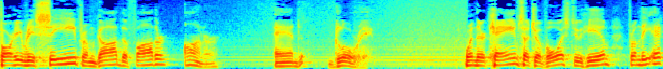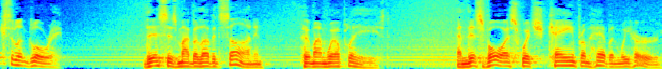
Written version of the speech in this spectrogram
For he received from God the Father honor and glory when there came such a voice to him from the excellent glory This is my beloved Son, in whom I'm well pleased. And this voice which came from heaven we heard,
